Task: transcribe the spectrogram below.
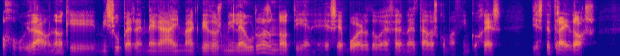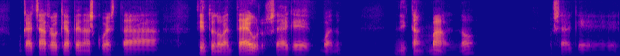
ojo, cuidado, ¿no? Aquí mi super mega iMac de 2.000 euros no tiene ese puerto Ethernet a 2,5 Gs y este trae dos, un cacharro que apenas cuesta 190 euros. O sea que, bueno, ni tan mal, ¿no? O sea que,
